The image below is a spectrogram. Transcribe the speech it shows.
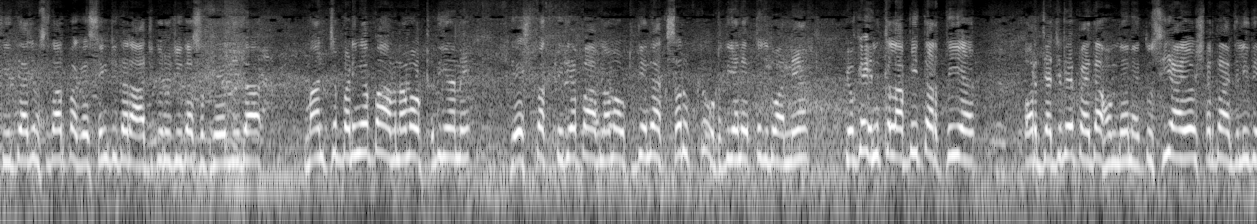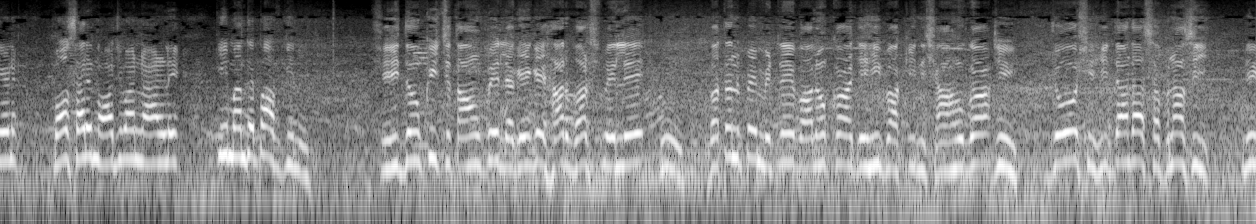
ਸ਼ਹੀਦ ਆਜਮ ਸਰਦਾਰ ਭਗਤ ਸਿੰਘ ਜੀ ਦਾ ਰਾਜਗੁਰੂ ਜੀ ਦਾ ਸੁਖਦੇਵ ਜੀ ਦਾ। ਮਨ 'ਚ ਬੜੀਆਂ ਭਾਵਨਾਵਾਂ ਉੱਠਦੀਆਂ ਨੇ। ਦੇਸ਼ ਭਗਤੀ ਦੀਆਂ ਭਾਵਨਾਵਾਂ ਉੱਠਦੀਆਂ ਨੇ ਅਕਸਰ ਉੱਠ- ਉੱਠਦੀਆਂ ਨੇ ਇੱਥੇ ਜਦੋਂ ਆਉਂਦੇ ਆ ਕਿਉਂਕਿ ਇਨਕਲਾਬੀ ਧਰਤੀ ਹੈ ਔਰ ਜਜ਼ਬੇ ਪੈਦਾ ਹੁੰਦੇ ਨੇ ਤੁਸੀਂ ਆਏ ਹੋ ਸ਼ਰਧਾਂਜਲੀ ਦੇਣ ਬਹੁਤ ਸਾਰੇ ਨੌਜਵਾਨ ਨਾਲ ਨੇ ਕੀ ਮਨ ਦੇ ਭਾਵ ਕੀ ਨੇ शहीदों की चिताओं पे लगेंगे हर वर्ष मेले वतन पे मिटने वालों का यही बाकी निशान होगा ਜੀ ਜੋ ਸ਼ਹੀਦਾਂ ਦਾ ਸੁਪਨਾ ਸੀ ਜੀ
